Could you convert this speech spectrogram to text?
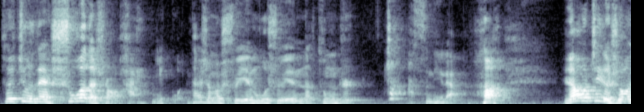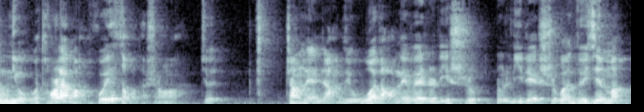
所以正在说的时候，嗨，你管他什么水银不水银呢？总之炸死你俩哈！然后这个时候扭过头来往回走的时候啊，就张连长就卧倒那位置离石离这石棺最近嘛，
